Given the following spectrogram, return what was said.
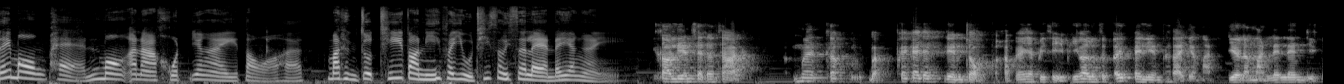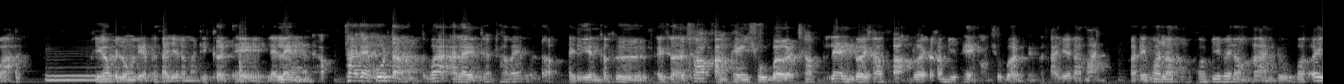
ได้มองแผนมองอนาคตยังไงต่อคะมาถึงจุดที่ตอนนี้ไปอยู่ที่สวิตเซอร์แลนด์ได้ยังไง ตอนเรียนเศรษฐศาสตร์เมื่อก็แบบใกล้ๆจะเรียนจบครับใกล้จะปีสี่พี่ก็รู้สึกเอ้ยไปเรียนภาษาเยอรมันเยอรมันเล่นๆดีกว่าพี่ก็ไปโรงเรียนภาษาเยอรมันที่เกอเธ่เล่นๆนะครับ ถ้าจะพูดตามว่าอะไรทำให้เราไปเรียนก็คือเราชอบฟังเพลงชูเบิร์ตชอบเล่นด้วยชอบฟังด้วยแล้วก็มีเพลงของชูเบิร์ตเป็นภาษาเยอรมันตอนนี้พอเราพอพี่ไปลองอ่านดูว่าเอ้ย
